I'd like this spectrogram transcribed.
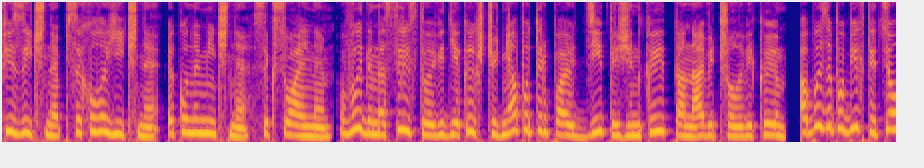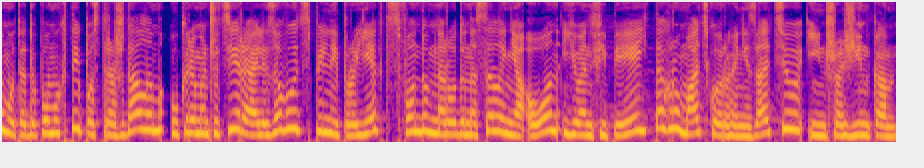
Фізичне, психологічне, економічне, сексуальне види насильства, від яких щодня потерпають діти, жінки та навіть чоловіки. Аби запобігти цьому та допомогти постраждалим, у Кременчуці реалізовують спільний проєкт з фондом народонаселення ООН UNFPA та громадською організацією Інша жінка.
